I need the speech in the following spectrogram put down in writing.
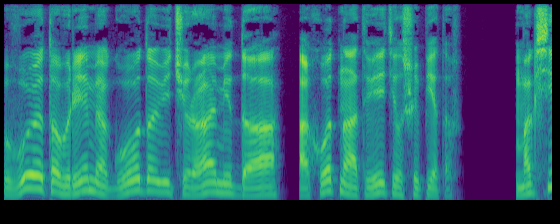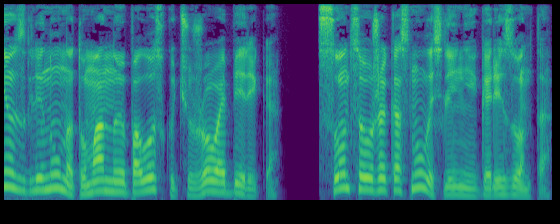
«В это время года вечерами, да», – охотно ответил Шипетов. Максим взглянул на туманную полоску чужого берега. Солнце уже коснулось линии горизонта,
